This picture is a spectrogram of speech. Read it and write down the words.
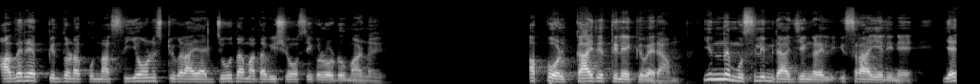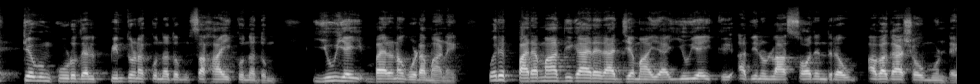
അവരെ പിന്തുണക്കുന്ന സിയോണിസ്റ്റുകളായ ജൂതമത വിശ്വാസികളോടുമാണ് അപ്പോൾ കാര്യത്തിലേക്ക് വരാം. ഇന്ന് മുസ്ലിം രാജ്യങ്ങളിൽ ഇസ്രായേലിനെ ഏറ്റവും കൂടുതൽ പിന്തുണക്കുന്നതും സഹായിക്കുന്നതും യു എ ഭരണകൂടമാണ്. ഒരു പരമാധികാര രാജ്യമായ യു എക്ക് അതിനുള്ള സ്വാതന്ത്ര്യവും അവകാശവും ഉണ്ട്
